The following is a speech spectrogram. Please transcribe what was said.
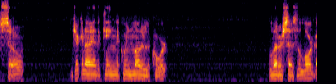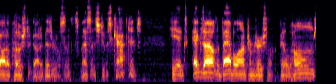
So, Jeconiah the king, the queen mother of the court, the letter says, The Lord God of hosts, the God of Israel, sends this message to his captives. He ex- exiled to Babylon from Jerusalem, build homes.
